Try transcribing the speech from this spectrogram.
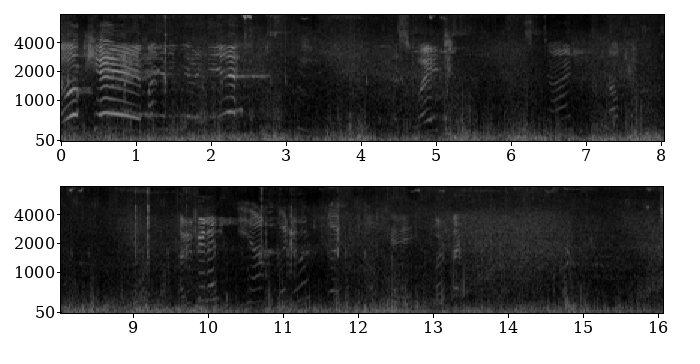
Okay. Finally, we are in the air. Let's wait. This time. Okay. How you feeling? yeah, good, good. Okay. Perfect. So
